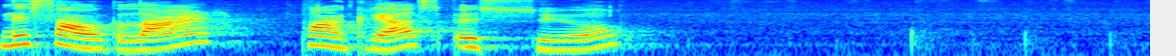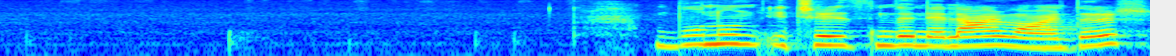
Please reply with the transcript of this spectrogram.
ne salgılar? Pankreas öz suyu. Bunun içerisinde neler vardır?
